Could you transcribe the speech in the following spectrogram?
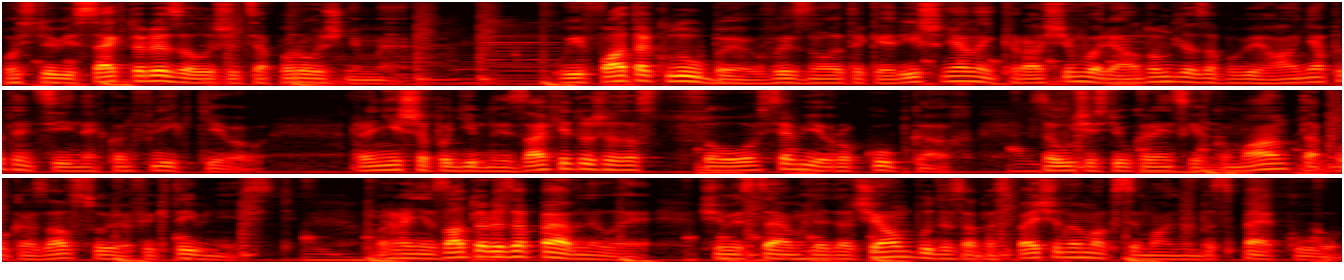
Гостьові сектори залишаться порожніми. УЄФА та клуби визнали таке рішення найкращим варіантом для запобігання потенційних конфліктів. Раніше подібний захід уже застосовувався в Єврокубках за участі українських команд та показав свою ефективність. Організатори запевнили, що місцевим глядачам буде забезпечено максимальну безпеку,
